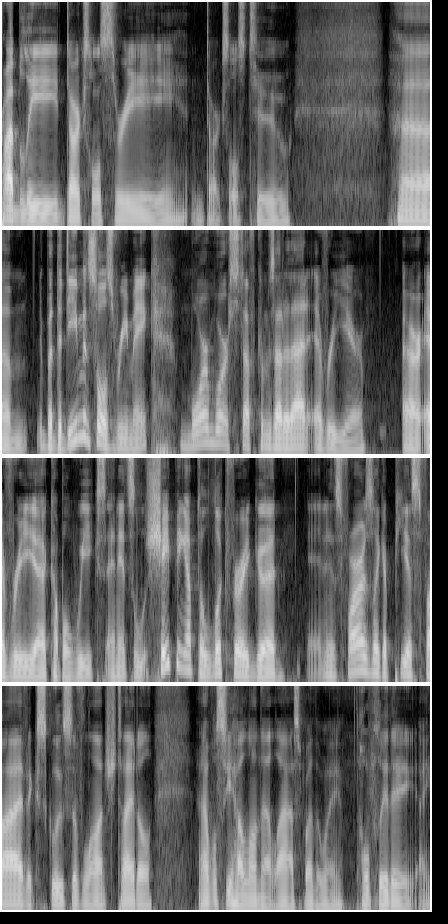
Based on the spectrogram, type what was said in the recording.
probably Dark Souls 3, Dark Souls 2. Um, but the Demon Souls remake, more and more stuff comes out of that every year or every uh, couple weeks, and it's shaping up to look very good. And as far as like a PS5 exclusive launch title, uh, we'll see how long that lasts. By the way, hopefully they. I,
